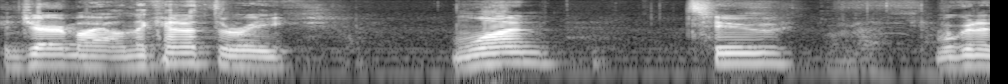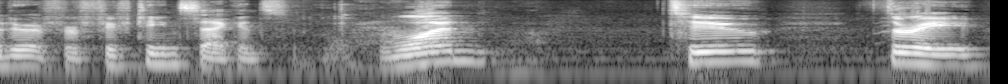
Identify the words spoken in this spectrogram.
and Jeremiah on the count of three. One, two. We're gonna do it for 15 seconds. One, two, three.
